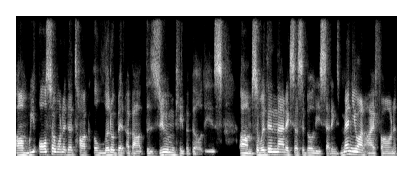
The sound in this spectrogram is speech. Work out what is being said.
Um, we also wanted to talk a little bit about the Zoom capabilities. Um, so within that accessibility settings menu on iPhone,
